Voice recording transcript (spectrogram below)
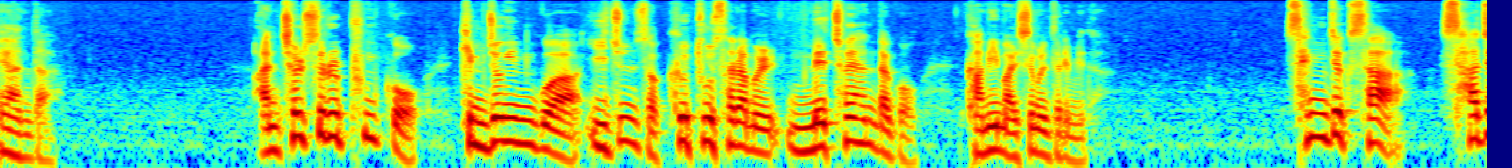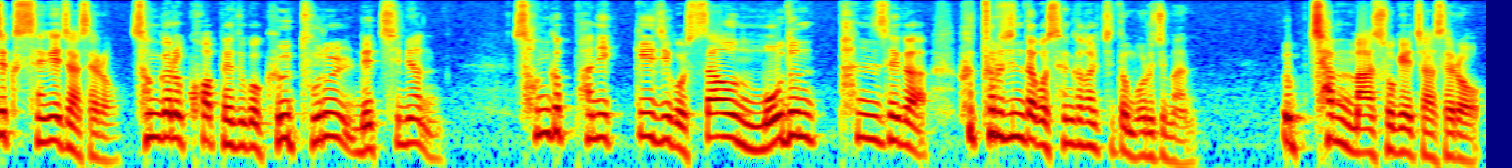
해야 한다. 안철수를 품고 김종인과 이준석 그 두 사람을 내쳐야 한다고 감히 말씀을 드립니다. 생즉사 사즉생의 자세로 선거를 코앞에 두고 그 둘을 내치면 선거판이 깨지고 싸운 모든 판세가 흐트러진다고 생각할지도 모르지만 읍참 마속의 자세로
